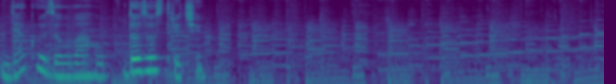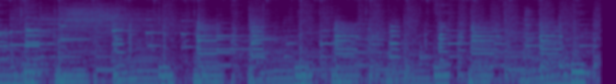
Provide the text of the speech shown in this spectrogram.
Дякую за увагу. До зустрічі!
